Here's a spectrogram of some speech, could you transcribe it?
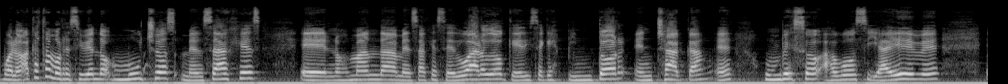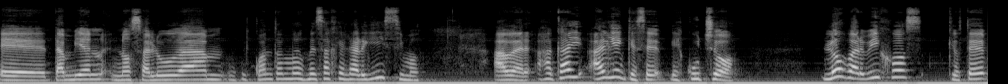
bueno, acá estamos recibiendo muchos mensajes. Eh, nos manda mensajes Eduardo, que dice que es pintor en Chaca. ¿eh? Un beso a vos y a Eve. Eh, también nos saluda. ¿Cuántos mensajes larguísimos? A ver, acá hay alguien que se escuchó los barbijos que usted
